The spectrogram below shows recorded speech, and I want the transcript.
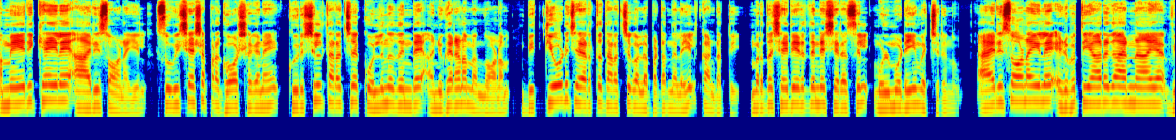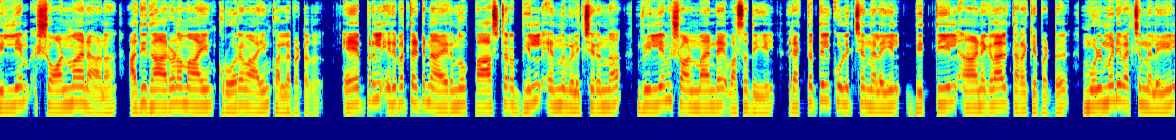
അമേരിക്കയിലെ ആരിസോണയിൽ സുവിശേഷ പ്രഘോഷകനെ കുരിശിൽ തറച്ച് കൊല്ലുന്നതിന്റെ അനുകരണമെന്നോണം ഭിത്തിയോട് ചേർത്ത് തറച്ചു കൊല്ലപ്പെട്ട നിലയിൽ കണ്ടെത്തി. മൃതശരീരത്തിന്റെ ശിരസിൽ മുൾമുടിയും വെച്ചിരുന്നു. ആരിസോണയിലെ എഴുപത്തിയാറുകാരനായ വില്യം ഷോൺമാനാണ് അതിദാരുണമായും ക്രൂരമായും കൊല്ലപ്പെട്ടത്. ഏപ്രിൽ ഇരുപത്തെട്ടിനായിരുന്നു പാസ്റ്റർ ബിൽ എന്ന് വിളിച്ചിരുന്ന വില്യം ഷോൺമാന്റെ വസതിയിൽ രക്തത്തിൽ കുളിച്ച നിലയിൽ ഭിത്തിയിൽ ആണികളാൽ തറയ്ക്കപ്പെട്ട് മുൾമുടി വെച്ച നിലയിൽ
